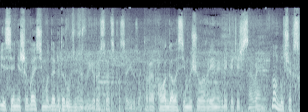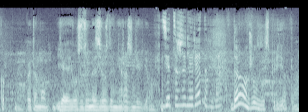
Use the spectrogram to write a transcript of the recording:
если я не ошибаюсь, ему дали вторую звезду Героя Советского Союза, которая полагалась ему еще во время Великой Отечественной войны. Но он был человек скромный, поэтому я его с двумя звездами ни разу не видел. Где-то жили рядом, да? Да, он жил здесь, в Переделкино.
